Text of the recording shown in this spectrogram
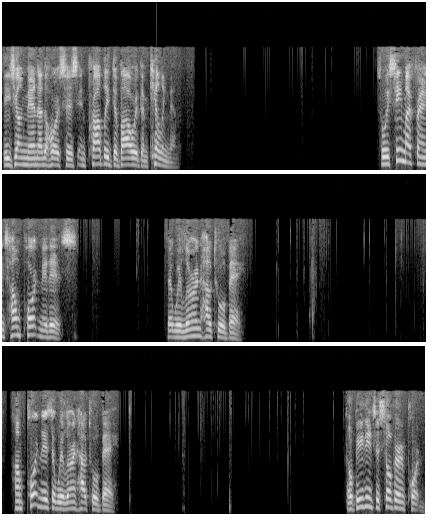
these young men on the horses and probably devoured them, killing them. So we see, my friends, how important it is that we learn how to obey. How important it is that we learn how to obey. Obedience is so very important.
